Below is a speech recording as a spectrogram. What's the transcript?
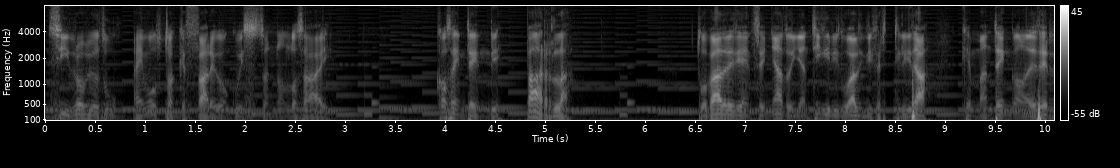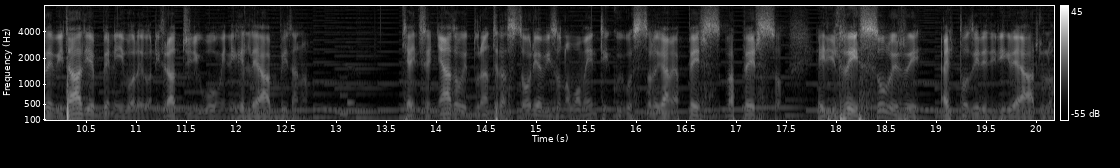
sì, proprio tu hai molto a che fare con questo e non lo sai. Cosa intendi? Parla! Tuo padre ti ha insegnato gli antichi rituali di fertilità che mantengono le terre vitali e benevole con i fragili uomini che le abitano che ha insegnato che durante la storia vi sono momenti in cui questo legame perso, va perso ed il re, solo il re, ha il potere di ricrearlo.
